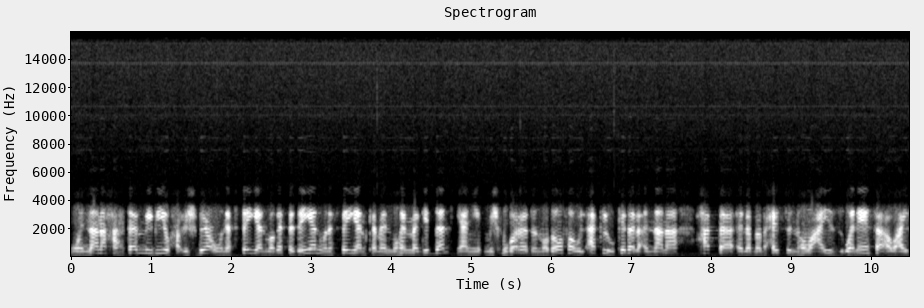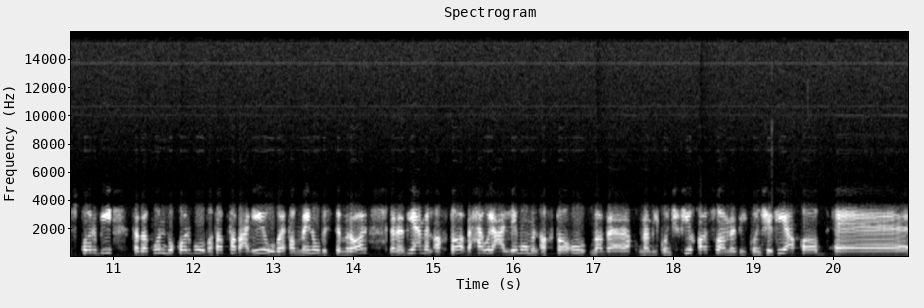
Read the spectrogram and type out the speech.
وإن أنا ههتم بيه وهشبعه نفسيا وجسديا ونفسيا كمان مهمة جدا يعني مش مجرد النظافة والأكل وكده لأن أنا حتى لما بحس إن هو عايز وناسة أو عايز قربي فبكون بقربه وبطبطب عليه وبطمنه باستمرار. لما بيعمل أخطاء بحاول أعلمه من أخطائه ما, ب... ما بيكونش فيه قسوة ما بيكونش فيه عقاب آه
